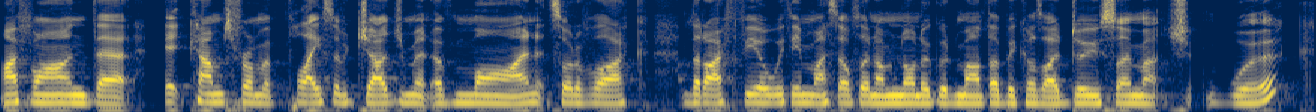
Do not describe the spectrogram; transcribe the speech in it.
I find that it comes from a place of judgment of mine. It's sort of like that I feel within myself that I'm not a good mother because I do so much work.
